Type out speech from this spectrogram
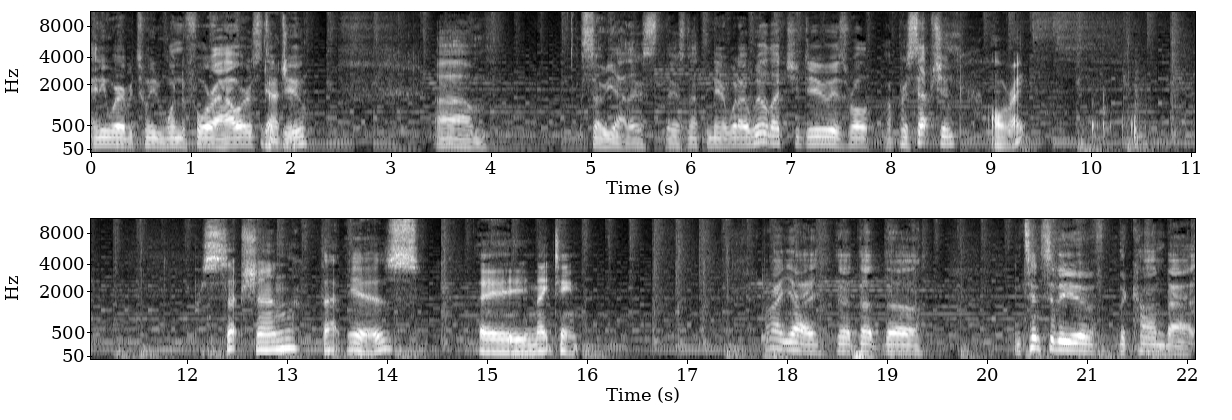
anywhere between one to four hours to Gotcha. do. Um, so yeah, there's there's nothing there. What I will let you do is roll a perception. All right. Perception, that is a 19. All right, yeah, the, the the intensity of the combat,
